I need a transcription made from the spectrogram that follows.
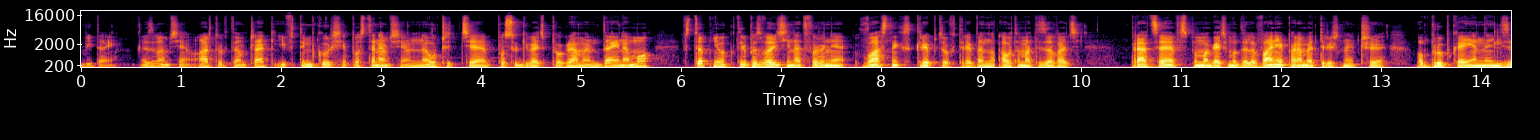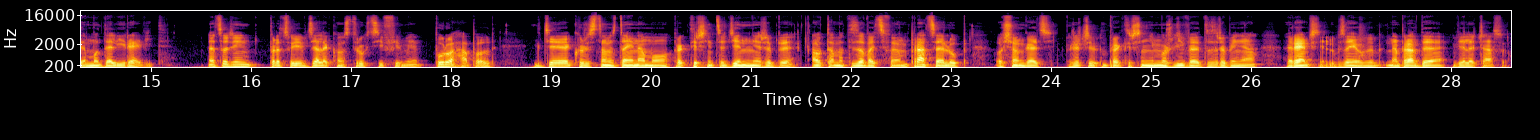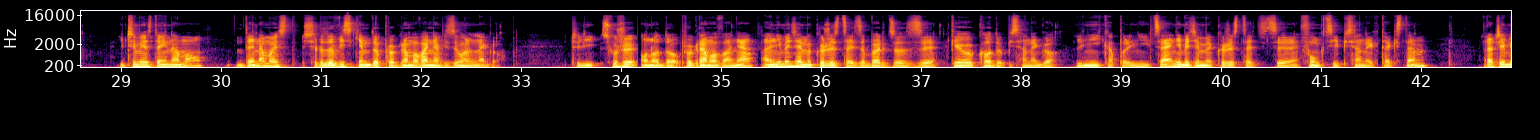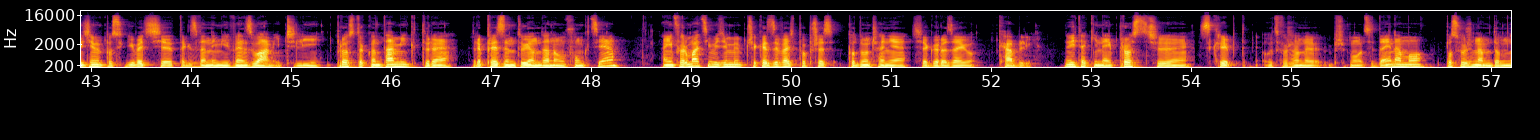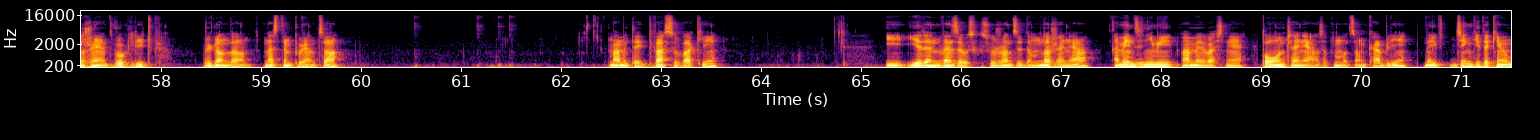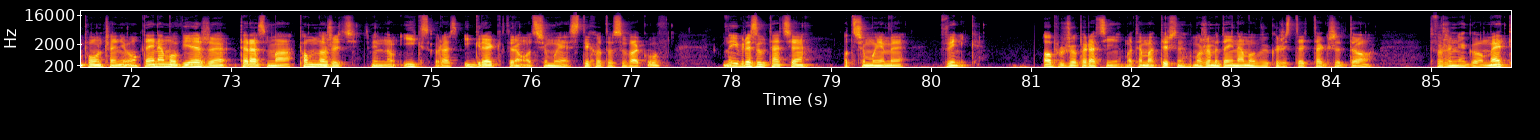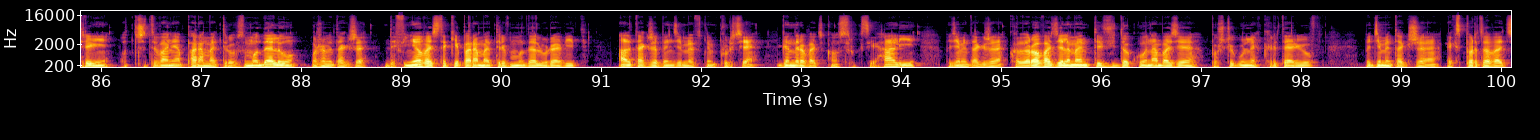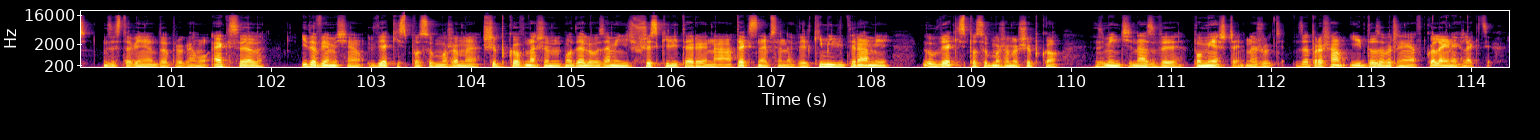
Witaj, nazywam się Artur Tomczak i w tym kursie postaram się nauczyć Cię posługiwać programem Dynamo w stopniu, który pozwoli Ci na tworzenie własnych skryptów, które będą automatyzować pracę, wspomagać modelowanie parametryczne czy obróbkę i analizę modeli Revit. Na co dzień pracuję w dziale konstrukcji w firmie Puro Happold, gdzie korzystam z Dynamo praktycznie codziennie, żeby automatyzować swoją pracę lub osiągać rzeczy praktycznie niemożliwe do zrobienia ręcznie lub zajęłyby naprawdę wiele czasu. I czym jest Dynamo? Dynamo jest środowiskiem do programowania wizualnego. Czyli służy ono do programowania, ale nie będziemy korzystać za bardzo z takiego kodu pisanego linijka po linijce, nie będziemy korzystać z funkcji pisanych tekstem. Raczej będziemy posługiwać się tak zwanymi węzłami, czyli prostokątami, które reprezentują daną funkcję, a informacji będziemy przekazywać poprzez podłączenie swego rodzaju kabli. No i taki najprostszy skrypt utworzony przy pomocy Dynamo posłuży nam do mnożenia dwóch liczb, Wygląda on następująco. Mamy tutaj dwa suwaki i jeden węzeł służący do mnożenia, a między nimi mamy właśnie połączenia za pomocą kabli. No i dzięki takiemu połączeniu Dynamo wie, że teraz ma pomnożyć zmienną x oraz y, którą otrzymuje z tych oto suwaków. No i w rezultacie otrzymujemy wynik. Oprócz operacji matematycznych możemy Dynamo wykorzystać także do tworzenia geometrii, odczytywania parametrów z modelu. Możemy także definiować takie parametry w modelu Revit, ale także będziemy w tym kursie generować konstrukcję hali, będziemy także kolorować elementy w widoku na bazie poszczególnych kryteriów, będziemy także eksportować zestawienia do programu Excel i dowiemy się, w jaki sposób możemy szybko w naszym modelu zamienić wszystkie litery na teksty napisane wielkimi literami lub w jaki sposób możemy szybko zmienić nazwy pomieszczeń na rzucie. Zapraszam i do zobaczenia w kolejnych lekcjach.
